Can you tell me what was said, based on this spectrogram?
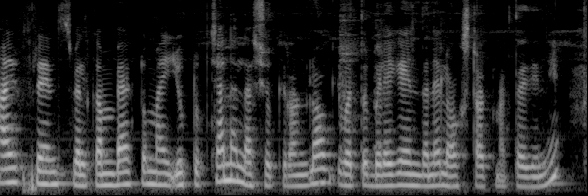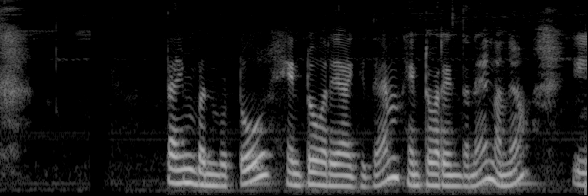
Hi friends, welcome back to my YouTube channel Ashok Kiran log ಇವತ್ತು ಬೆಳಗ್ಗೆಯಿಂದನೇ ಲಾಗ್ ಸ್ಟಾರ್ಟ್ ಮಾಡ್ತಾಯಿದ್ದೀನಿ ಟೈಮ್ ಬಂದ್ಬಿಟ್ಟು ಎಂಟೂವರೆ ಆಗಿದೆ. ಎಂಟೂವರೆಯಿಂದನೇ ನಾನು ಈ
